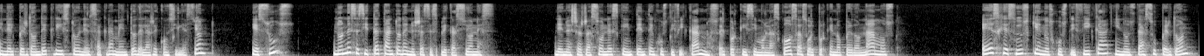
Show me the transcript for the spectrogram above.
en el perdón de Cristo en el sacramento de la reconciliación. Jesús no necesita tanto de nuestras explicaciones, de nuestras razones que intenten justificarnos, el por qué hicimos las cosas o el por qué no perdonamos. Es Jesús quien nos justifica y nos da su perdón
